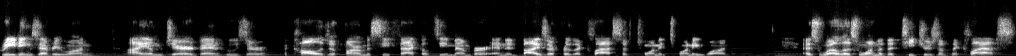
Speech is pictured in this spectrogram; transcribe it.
Greetings, everyone. I am Jared Van Hooser, a College of Pharmacy faculty member and advisor for the class of 2021, as well as one of the teachers of the class.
